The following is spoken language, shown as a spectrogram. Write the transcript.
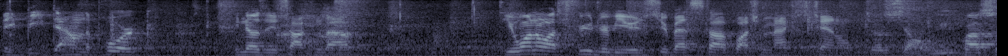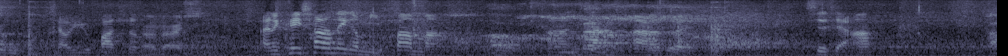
they beat down the pork. He knows what he's talking about. If you want to watch food reviews, your best stop watching Max's channel. 叫小鱼花生，小鱼花生。 Oh, nice. 啊，你可以上那个米饭吗？啊，啊，米饭，啊，对，谢谢啊。 I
